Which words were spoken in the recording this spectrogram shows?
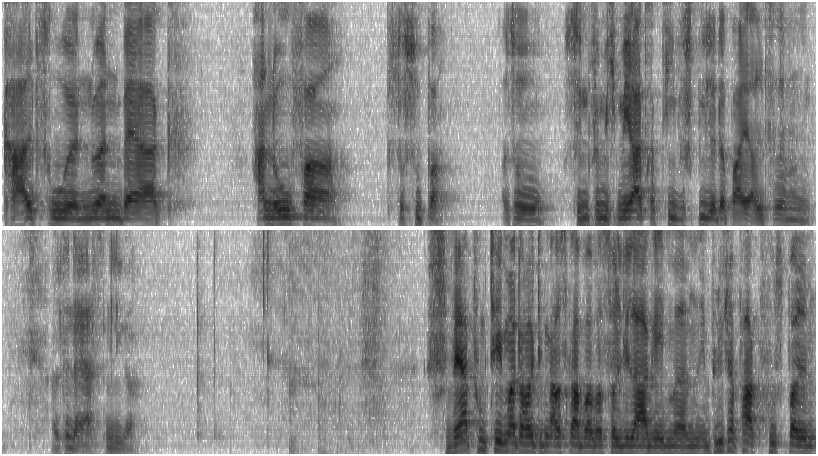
Karlsruhe, Nürnberg, Hannover. Ist doch super. Also sind für mich mehr attraktive Spiele dabei als, ähm, als in der ersten Liga. Schwerpunktthema der heutigen Ausgabe aber soll die Lage im, ähm, im Blücherpark Fußball,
